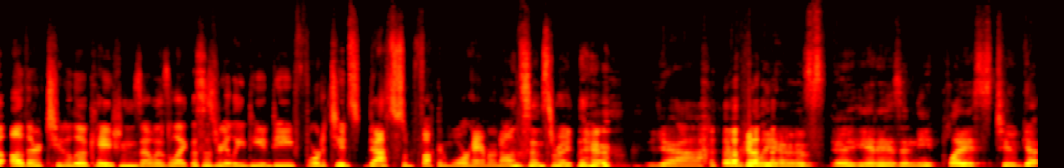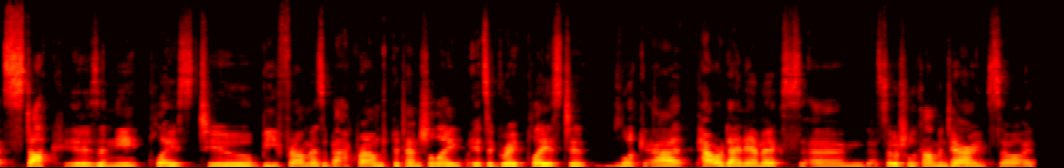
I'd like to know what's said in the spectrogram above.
the other two locations, I was like, this is really D and D. Fortitude's that's some fucking Warhammer nonsense right there. Yeah, it really is. It is a neat place to get stuck. It is a neat place to be from as a background, potentially. It's a great place to look at power dynamics and social commentary. So I,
